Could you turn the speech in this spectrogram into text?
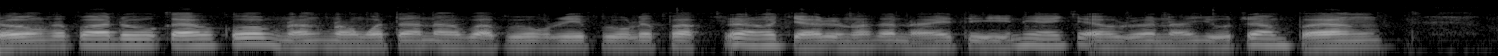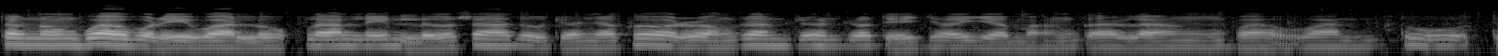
ทองสภาดูเก้าโก้งนางนองวัฒนาบาปลูกรีปลูกและปักเร้าเจ้าเรือนวัฒนาทีนี้เจ้าเรือนอายุจำปังทั้งนองว่าบริวารลูกล้านเล่นเหลือซาตุจันยาก็รองรันเรินรติชัยยามังกาลังภาวันตุเต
